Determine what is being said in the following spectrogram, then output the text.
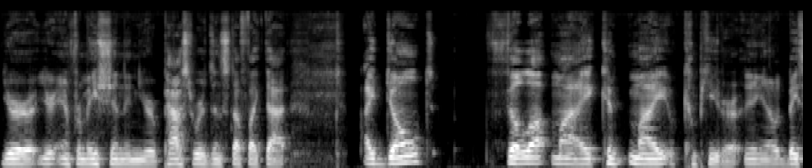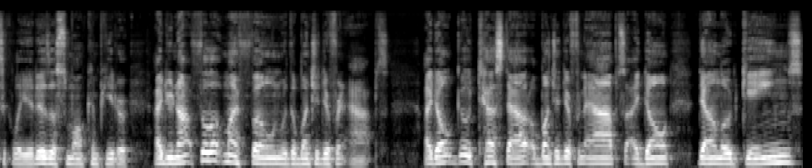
your your information and your passwords and stuff like that. I don't fill up my my computer. You know, basically, it is a small computer. I do not fill up my phone with a bunch of different apps. I don't go test out a bunch of different apps. I don't download games.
